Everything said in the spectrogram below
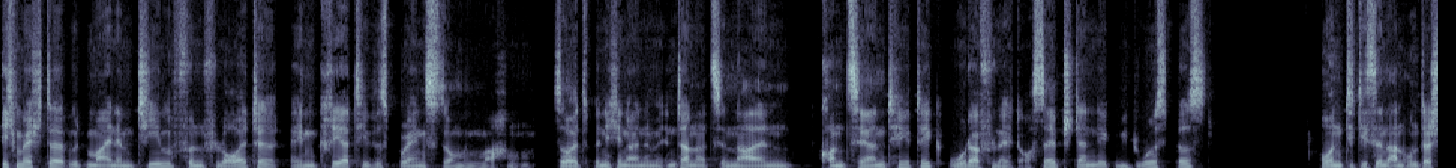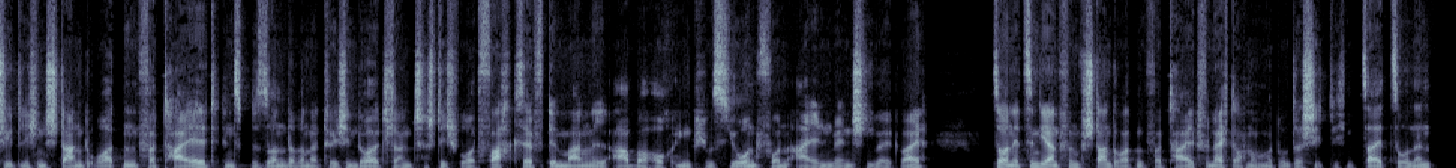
Ich möchte mit meinem Team, fünf Leute, ein kreatives Brainstorming machen. So, jetzt bin ich in einem internationalen Konzern tätig oder vielleicht auch selbstständig, wie du es bist. Und die sind an unterschiedlichen Standorten verteilt, insbesondere natürlich in Deutschland. Stichwort Fachkräftemangel, aber auch Inklusion von allen Menschen weltweit. So, und jetzt sind die an fünf Standorten verteilt, vielleicht auch noch mit unterschiedlichen Zeitzonen.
